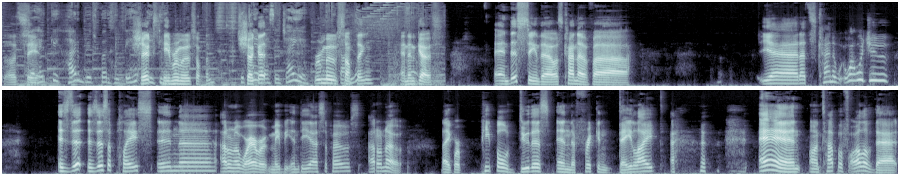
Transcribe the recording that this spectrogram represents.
So let's see. Shook, he removed something. Shook it, removed something, and then goes. And this scene though is kind of uh Yeah, that's kind of why would you is this is this a place in uh I don't know wherever, maybe India I suppose? I don't know. Like where people do this in the freaking daylight. and on top of all of that,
